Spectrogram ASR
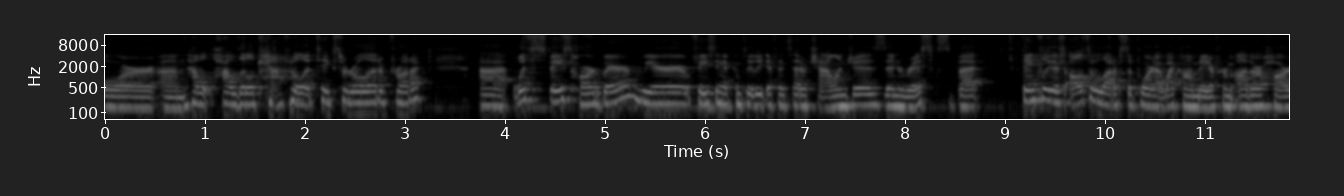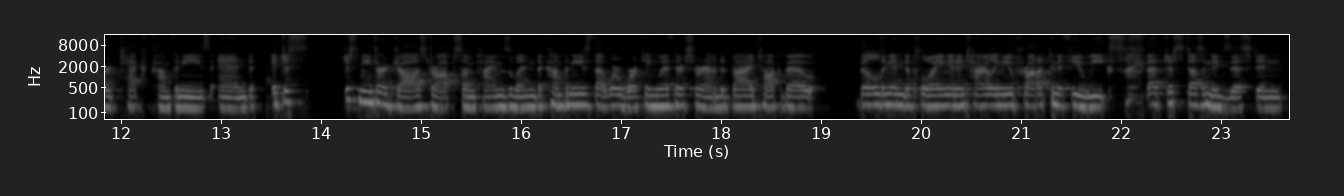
or um, how, how little capital it takes to roll out a product. Uh, with space hardware, we're facing a completely different set of challenges and risks, but thankfully there's also a lot of support at Y Combinator from other hard tech companies, and it just just means our jaws drop sometimes when the companies that we're working with are surrounded by talk about building and deploying an entirely new product in a few weeks. that just doesn't exist in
